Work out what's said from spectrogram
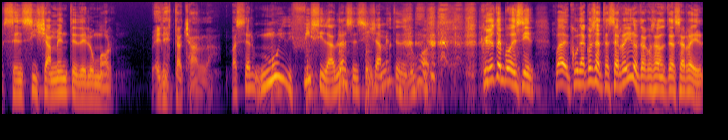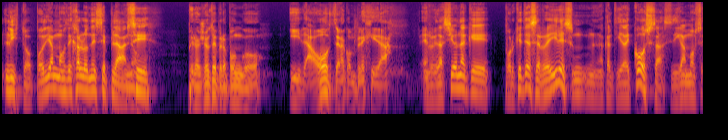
sencillamente del humor en esta charla. Va a ser muy difícil hablar sencillamente del humor. Que yo te puedo decir, que una cosa te hace reír, otra cosa no te hace reír. Listo, podríamos dejarlo en ese plano. Sí. Pero yo te propongo ir a otra complejidad. En relación a que, ¿por qué te hace reír? Es una cantidad de cosas. Digamos,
